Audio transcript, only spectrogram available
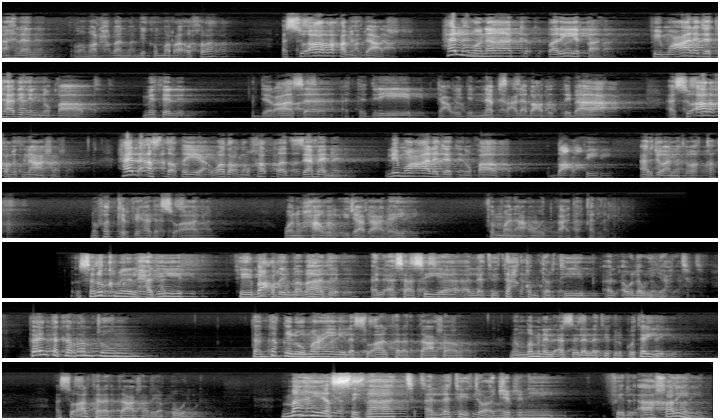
أهلا ومرحبا بكم مرة أخرى. السؤال رقم 11 هل هناك طريقة في معالجة هذه النقاط؟ مثل الدراسة التدريب تعويد النفس على بعض الطباع. السؤال رقم 12 هل أستطيع وضع مخطط زمني لمعالجة نقاط ضعفي؟ أرجو أن نتوقف. نفكر في هذا السؤال ونحاول الإجابة عليه. ثم نعود بعد قليل. سنكمل الحديث في بعض المبادئ الأساسية التي تحكم ترتيب الأولويات. فإن تكرمتم تنتقلوا معي إلى السؤال 13 من ضمن الأسئلة التي في الكتيب. السؤال 13 يقول ما هي الصفات التي تعجبني في الآخرين؟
